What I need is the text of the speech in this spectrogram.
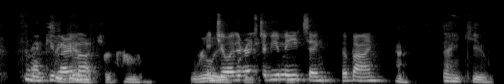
thank you very much. for coming. Really Enjoy the rest of your meeting. Bye-bye. Thank you.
